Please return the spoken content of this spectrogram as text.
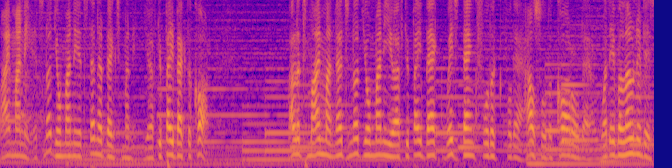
My money. It's not your money, it's Standard Bank's money. You have to pay back the car. Well, it's my money. No, it's not your money. You have to pay back WesBank for the for the house or the car or the whatever loan it is.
